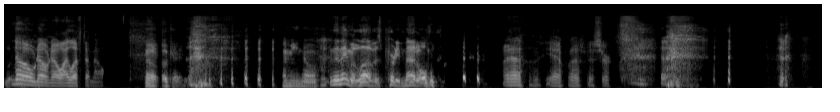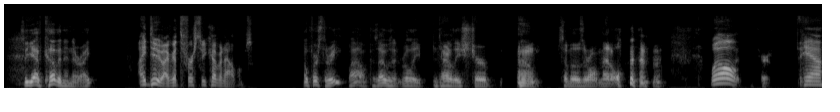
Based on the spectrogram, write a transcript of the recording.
No, no, no. I left them out. Oh, okay. I mean, no. the name of love is pretty metal. Uh, yeah, uh, sure. So you have Coven in there, right? I do. I've got the first three Coven albums. Oh, first three? Wow, because I wasn't really entirely sure. Some of those are all metal. Well, sure. yeah,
